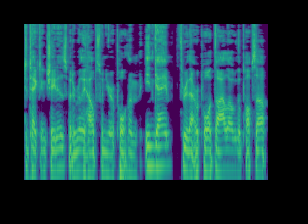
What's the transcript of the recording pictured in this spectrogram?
detecting cheaters, but it really helps when you report them in game through that report dialogue that pops up.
